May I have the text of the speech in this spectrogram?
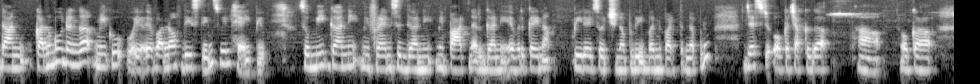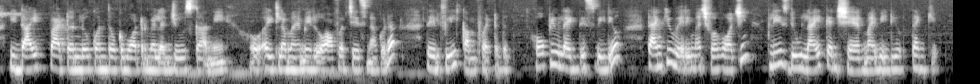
దానికి అనుగుణంగా మీకు one of these things will help you. So మీకు కానీ మీ ఫ్రెండ్స్కి కానీ మీ పార్ట్నర్కి కానీ ఎవరికైనా పీరియడ్స్ వచ్చినప్పుడు ఇబ్బంది పడుతున్నప్పుడు జస్ట్ ఒక చక్కగా ఒక ఈ డైట్ ప్యాటర్న్లో కొంత ఒక వాటర్ మెలన్ జ్యూస్ కానీ ఇట్లా మీరు ఆఫర్ చేసినా కూడా they will feel comfortable hope you like this video thank you very much for watching please do like and share my video thank you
